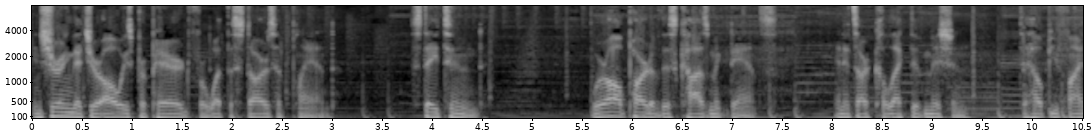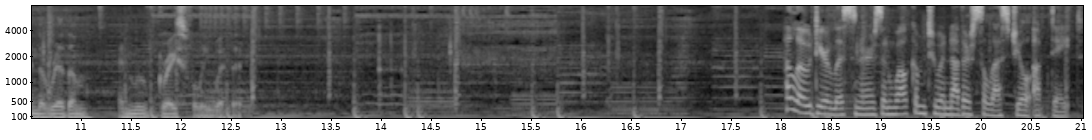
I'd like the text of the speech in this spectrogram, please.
ensuring that you're always prepared for what the stars have planned. Stay tuned. We're all part of this cosmic dance, and it's our collective mission to help you find the rhythm and move gracefully with it. Hello, dear listeners, and welcome to another Celestial Update.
